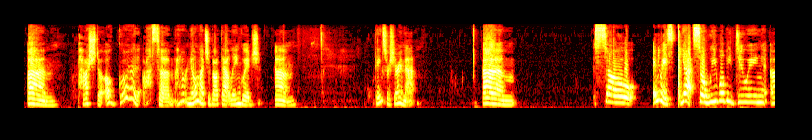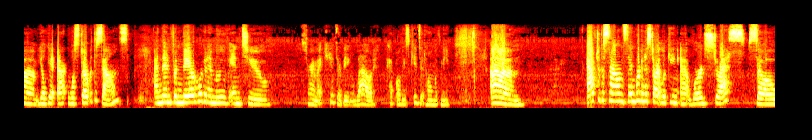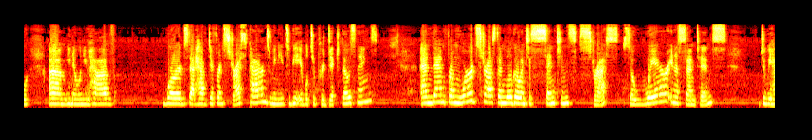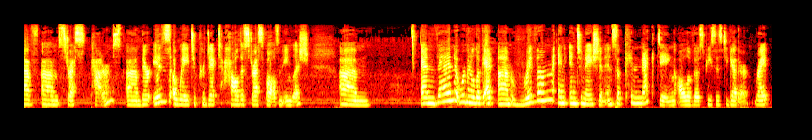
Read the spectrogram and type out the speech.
Um, Pashto. Oh, good. Awesome. I don't know much about that language. Um, thanks for sharing that. Um, so anyways, yeah, so we will be doing, um, you'll get, we'll start with the sounds. And then from there, we're going to move into, sorry, my kids are being loud. I have all these kids at home with me. Um, after the sounds, then we're going to start looking at word stress. So, um, you know, when you have words that have different stress patterns, we need to be able to predict those things. And then from word stress, then we'll go into sentence stress. So where in a sentence do we have um, stress patterns? Um, there is a way to predict how the stress falls in English. Um, and then we're going to look at um, rhythm and intonation. And so connecting all of those pieces together, right?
